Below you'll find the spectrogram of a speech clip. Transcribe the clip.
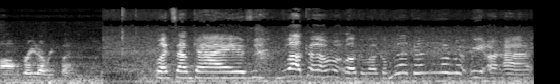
um, great everything. What's up, guys? Welcome, welcome, welcome, welcome. We are at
